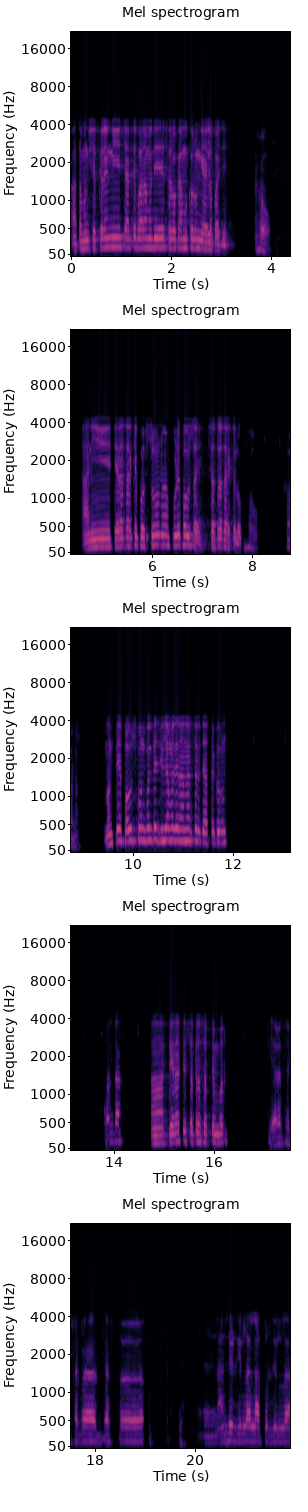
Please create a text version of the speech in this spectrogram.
आता मग शेतकऱ्यांनी चार ते बारा मध्ये सर्व कामं करून घ्यायला पाहिजे. हो. आणि तेरा तारखेपासून पुढे पाऊस आहे सतरा तारखेला हो हो ना. मग ते पाऊस कोणकोणत्या जिल्ह्यामध्ये राहणार सर जास्त करून? कोणता? अं, तेरा ते सतरा सप्टेंबर. तेरा ते सगळ्यात जास्त नांदेड जिल्हा लातूर जिल्हा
